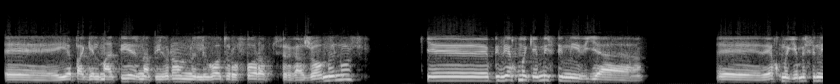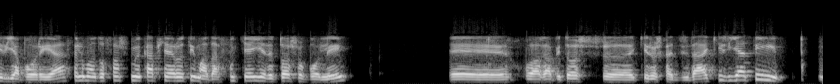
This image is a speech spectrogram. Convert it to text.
ε, οι επαγγελματίες να πληρώνουν λιγότερο φόρο από τους εργαζόμενους και επειδή έχουμε και εμείς την ίδια ε, έχουμε και εμείς την ίδια πορεία θέλουμε να το θέσουμε κάποια ερωτήματα. Αφού καίγεται τόσο πολύ ε, ο αγαπητός ε, κύριος Χατζηδάκης γιατί ε,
